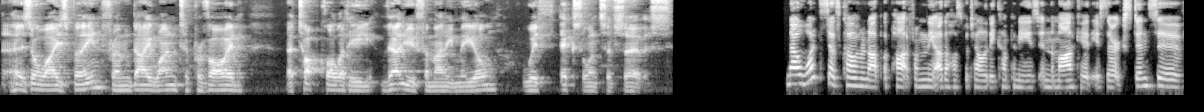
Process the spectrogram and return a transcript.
has always been from day one to provide a top quality value for money meal with excellence of service. Now, what sets Carving It Up apart from the other hospitality companies in the market is their extensive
